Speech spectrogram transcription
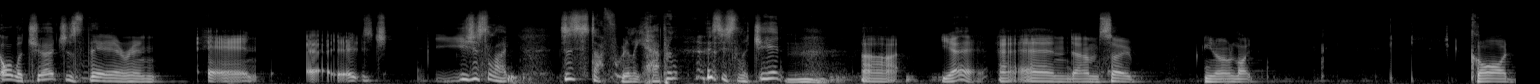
all the churches there, and and uh, it's you just like, does this stuff really happen? Is this legit? Uh, yeah, and um, so you know, like God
